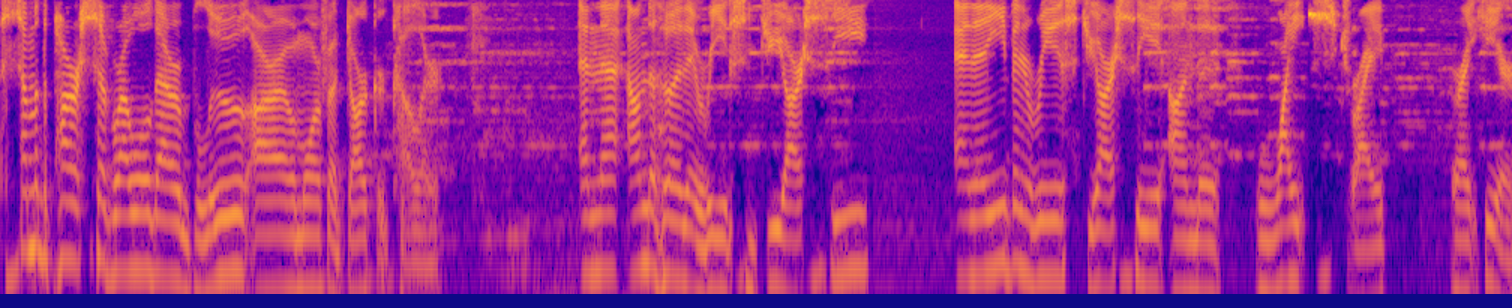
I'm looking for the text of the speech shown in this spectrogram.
some of the parts of Raoul that are blue are more of a darker color. And that on the hood it reads GRC, and it even reads GRC on the white stripe right here.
